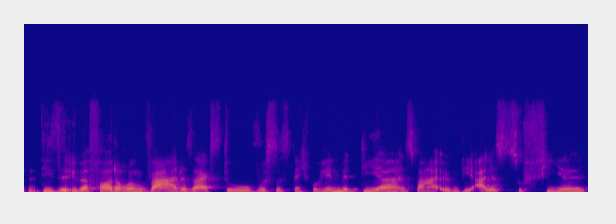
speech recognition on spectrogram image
diese Überforderung war? Du sagst, du wusstest nicht, wohin mit dir. Es war irgendwie alles zu viel.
